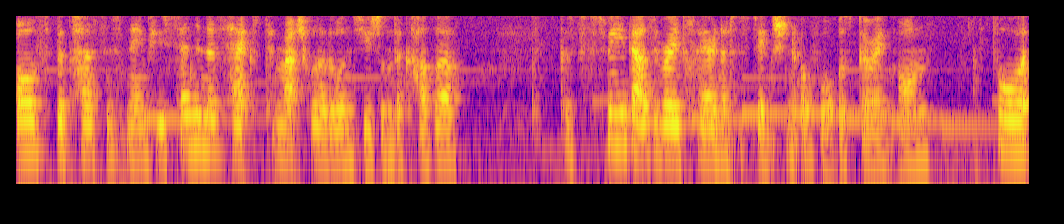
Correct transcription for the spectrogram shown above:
of the person's name who's sending the text to match one of the ones used on the cover. Because to me, that was a very clear enough distinction of what was going on. For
